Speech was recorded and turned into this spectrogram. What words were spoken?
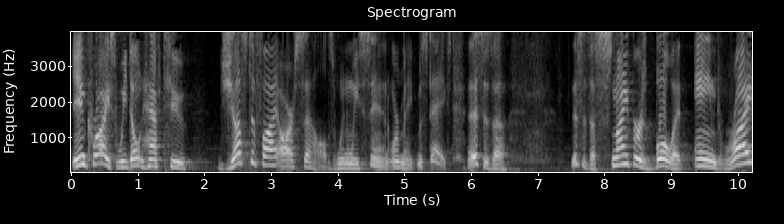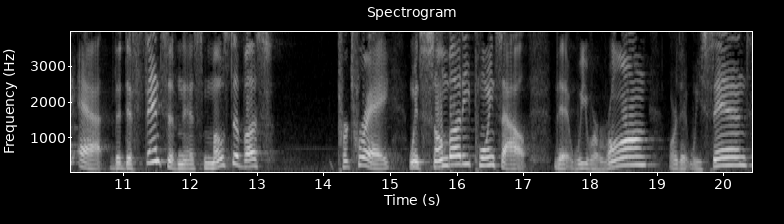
In Christ, we don't have to justify ourselves when we sin or make mistakes. This is a this is a sniper's bullet aimed right at the defensiveness most of us portray when somebody points out that we were wrong or that we sinned.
